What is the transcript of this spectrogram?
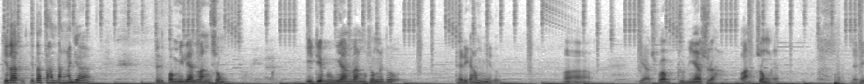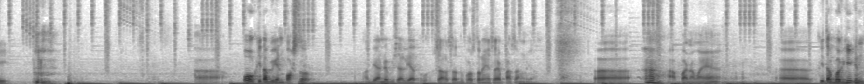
kita kita tantang aja. Jadi pemilihan langsung. Ide pemilihan langsung itu dari kami itu. Uh, uh. Ya sebab dunia sudah langsung ya. Jadi uh, oh kita bikin poster. Nanti anda bisa lihat tuh salah satu posternya saya pasang ya. Uh, apa namanya? Uh, kita bagikan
